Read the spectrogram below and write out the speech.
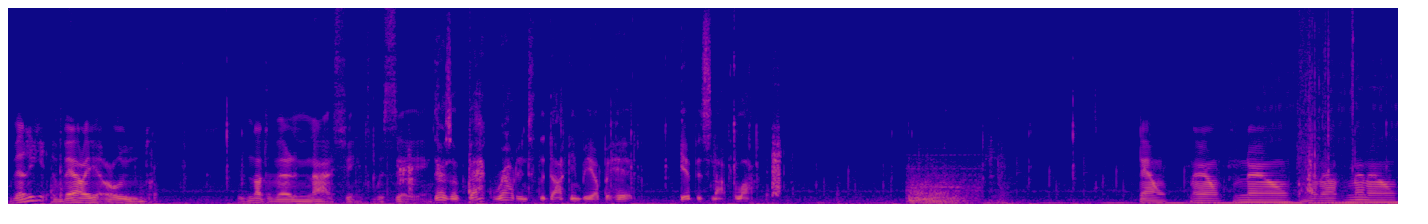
Very, very rude. It's not a very nice thing to be saying. There's a back route into the docking bay up ahead, if it's not blocked. Now, now, now, now, now, now,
